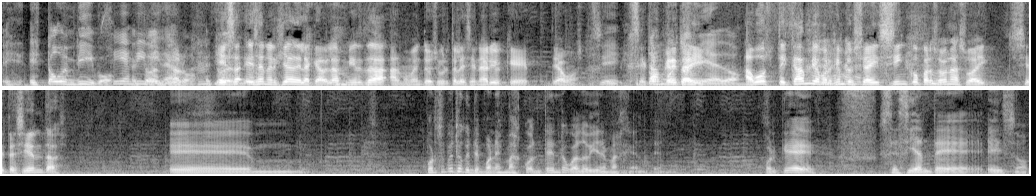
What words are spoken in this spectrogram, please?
es, es todo en vivo. Sí, es todo en vívida. vivo, Claro. es Y todo esa, en vivo. esa energía de la que hablas, Mirta, al momento de subirte al escenario y que, digamos, Sí, se estás concreta ahí. miedo. ¿A vos te cambia, por ejemplo, si hay cinco personas o hay 700? Eh, por supuesto que te pones más contento cuando viene más gente. Porque se siente eso.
